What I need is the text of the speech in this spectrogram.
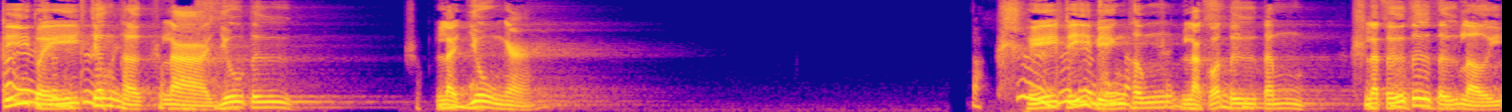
trí tuệ chân thật là vô tư là vô ngã Thị trí biện thông là có tư tâm, Là tự tư tự lợi,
